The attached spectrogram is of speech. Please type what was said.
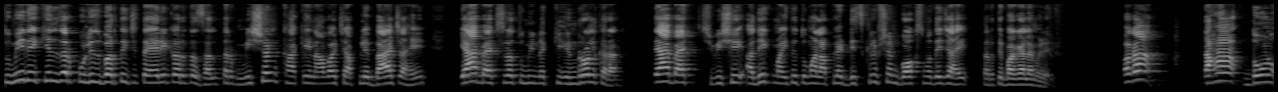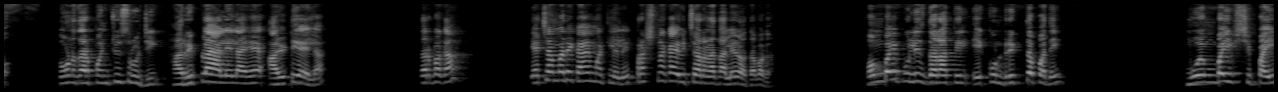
तुम्ही देखील जर पोलीस भरतीची तयारी करत असाल तर मिशन खाके नावाचे आपले बॅच आहे. या बॅचला तुम्ही नक्की एनरोल करा. त्या बॅच विषयी अधिक माहिती तुम्हाला आपल्या डिस्क्रिप्शन बॉक्समध्ये जे आहे तर ते बघायला मिळेल. बघा दहा दोन दोन हजार पंचवीस रोजी हा रिप्लाय आलेला आहे आर टी आयला तर बघा याच्यामध्ये काय म्हटलेले प्रश्न काय विचारण्यात आलेला होता बघा. मुंबई पोलीस दलातील एकूण रिक्त पदे मुंबई शिपाई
